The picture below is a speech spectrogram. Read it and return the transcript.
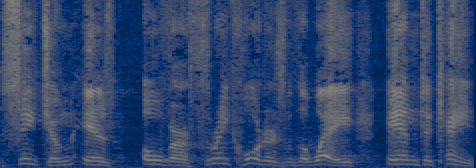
Shechem is over three quarters of the way into Canaan.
